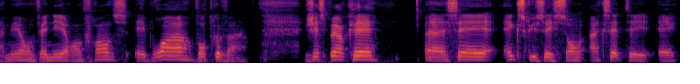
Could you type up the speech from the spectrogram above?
aimions venir en France et boire votre vin. J'espère que euh, ces excuses sont acceptées et,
